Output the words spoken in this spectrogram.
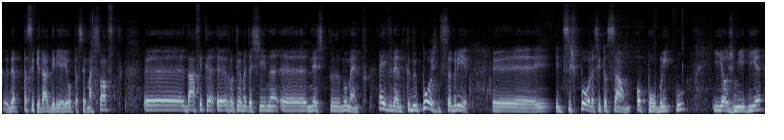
da passividade, diria eu, para ser mais soft, eh, da África eh, relativamente à China eh, neste momento. É evidente que depois de se abrir e de se expor a situação ao público, e aos mídia.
